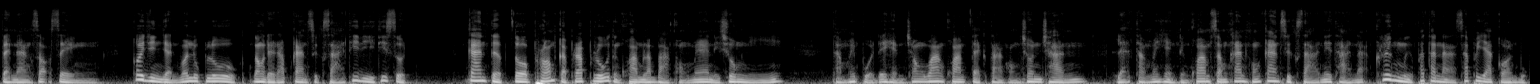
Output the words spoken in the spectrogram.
แต่นางเสาะเซงก็ยืนยันว่าลูกๆ ต้องได้รับการศึกษาที่ดีที่สุด การเติบโตพร้อมกับรับรู้ถึงความลำบากของแม่ในช่วงนี้ทำให้ป่วยได้เห็นช่องว่างความแตกต่างของชนชั้น และทำให้เห็นถึงความสำคัญของการศึกษาในฐานะเครื่องมือพัฒนาทรัพยากรบุค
